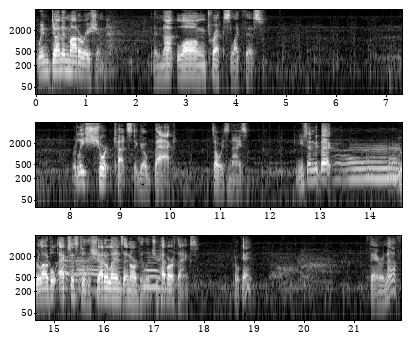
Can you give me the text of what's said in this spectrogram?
When done in moderation. And not long treks like this. Or at least shortcuts to go back. It's always nice. Can you send me back? You're allowed full access to the Shadowlands and our village. You have our thanks. Okay. Fair enough.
